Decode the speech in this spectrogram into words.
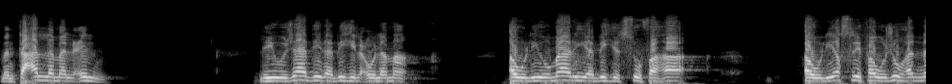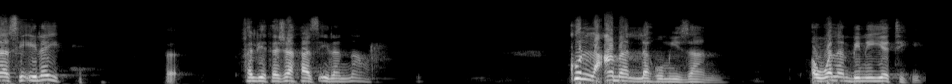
من تعلم العلم ليجادل به العلماء أو ليماري به السفهاء أو ليصرف وجوه الناس إليه فليتجهز إلى النار. كل عمل له ميزان أولا بنيته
